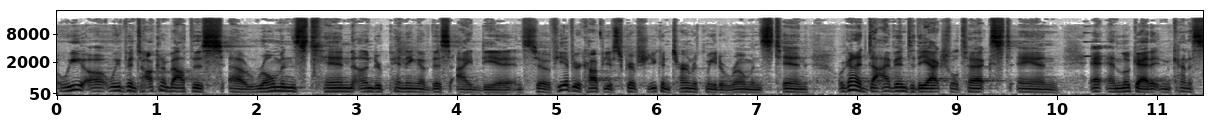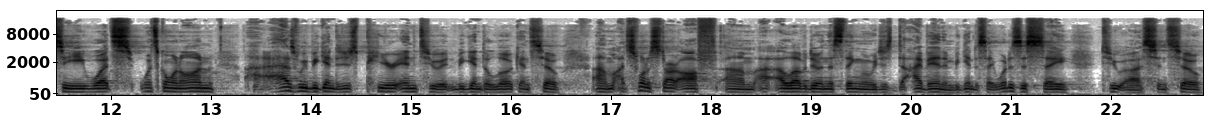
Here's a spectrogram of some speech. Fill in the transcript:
we, uh, we've been talking about this uh, Romans 10 underpinning of this idea. And so if you have your copy of Scripture, you can turn with me to Romans 10. We're going to dive into the actual text and, and look at it and kind of see what's, what's going on uh, as we begin to just peer into it and begin to look. And so um, I just want to start off. Um, I, I, love doing this thing when we just dive in and begin to say, what does this say to us? And so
